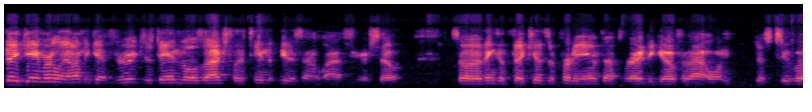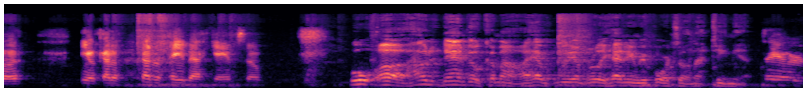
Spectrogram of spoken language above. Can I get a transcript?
big game early on to get through it because Danville is actually the team that beat us out last year. So, so I think that the kids are pretty amped up, ready to go for that one, just to, uh, you know, kind of kind of a payback game. So. Well, uh, how did Danville come out? I haven't. We haven't really had any reports on that team yet. They are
